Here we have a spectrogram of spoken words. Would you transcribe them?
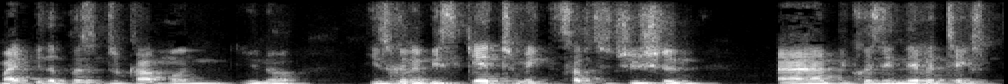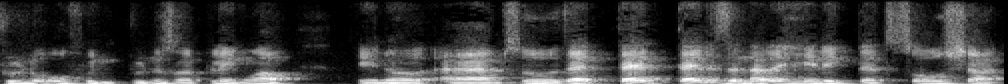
might be the person to come on. You know, he's gonna be scared to make the substitution uh, because he never takes Bruno off when Bruno's not playing well. You know, um, so that that that is another headache that Solskjaer,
